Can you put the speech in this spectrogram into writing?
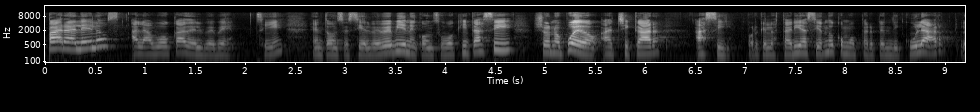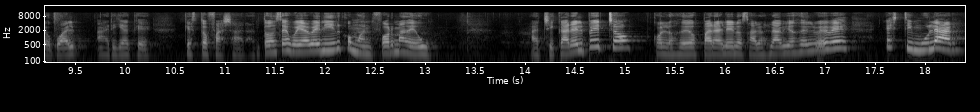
paralelos a la boca del bebé. ¿sí? Entonces, si el bebé viene con su boquita así, yo no puedo achicar así, porque lo estaría haciendo como perpendicular, lo cual haría que, esto fallara. Entonces voy a venir como en forma de U. achicar el pecho con los dedos paralelos a los labios del bebé, estimular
